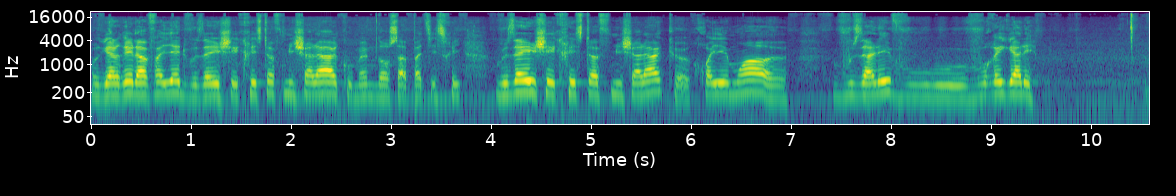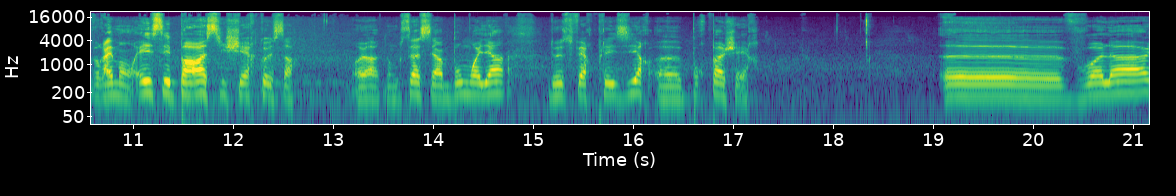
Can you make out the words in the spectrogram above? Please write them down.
aux Galeries Lafayette, vous allez chez Christophe Michalak ou même dans sa pâtisserie, vous allez chez Christophe Michalak, euh, croyez-moi, euh, vous allez vous, vous régaler. Vraiment. Et c'est pas si cher que ça. Voilà, donc ça c'est un bon moyen de se faire plaisir euh, pour pas cher. Voilà,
